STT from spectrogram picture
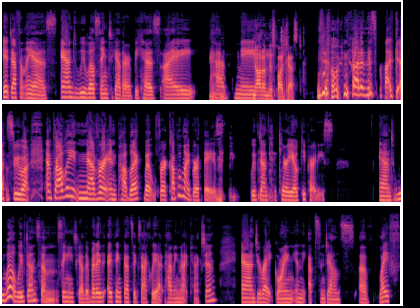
It definitely is. And we will sing together because I mm-hmm. have made not on this podcast. No, not on this podcast. We won't. And probably never in public, but for a couple of my birthdays, we've done some karaoke parties. And we will. We've done some singing together, but I, I think that's exactly it, having that connection. And you're right, going in the ups and downs of life.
